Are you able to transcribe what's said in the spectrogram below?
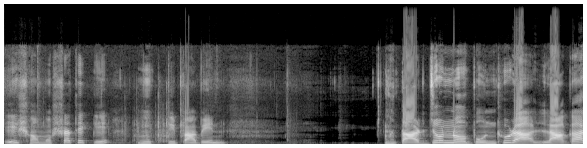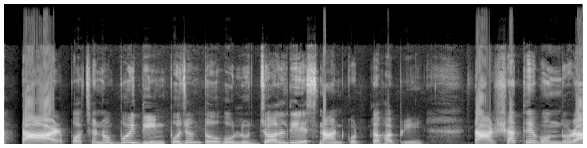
এই সমস্যা থেকে মুক্তি পাবেন। তার জন্য বন্ধুরা লাগাতার পঁচানব্বই দিন পর্যন্ত হলুদ জল দিয়ে স্নান করতে হবে। তার সাথে বন্ধুরা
